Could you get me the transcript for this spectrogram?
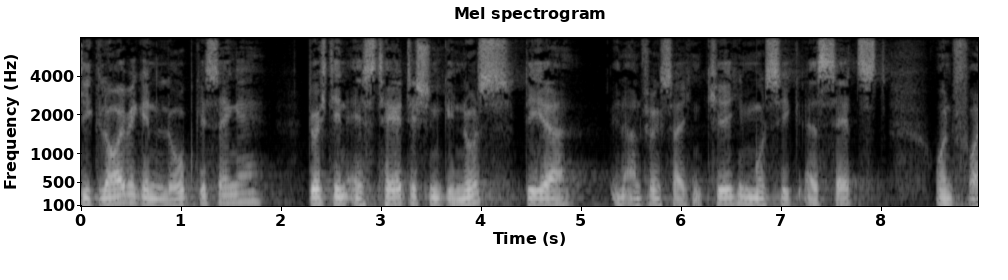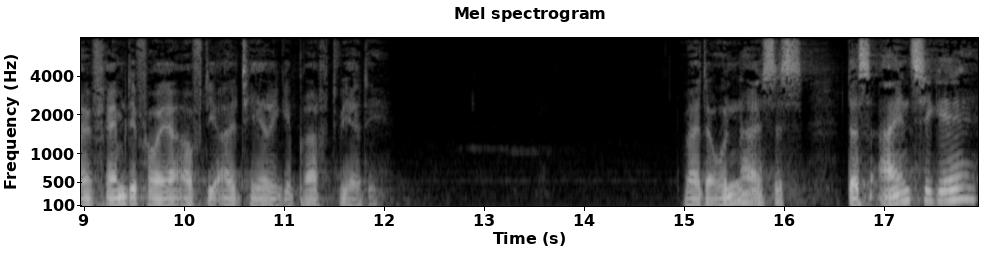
die gläubigen Lobgesänge, durch den ästhetischen Genuss, der in Anführungszeichen Kirchenmusik ersetzt und fremde Feuer auf die Altäre gebracht werde. Weiter unten heißt es, das Einzige,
